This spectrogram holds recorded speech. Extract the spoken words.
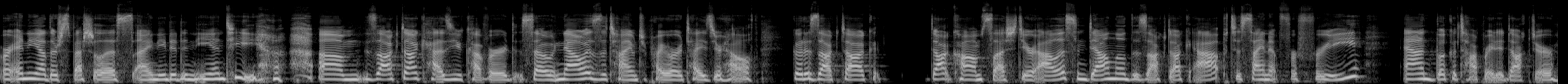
or any other specialist, I needed an ENT. um, ZocDoc has you covered. So now is the time to prioritize your health. Go to ZocDoc.com slash Dear Alice and download the ZocDoc app to sign up for free and book a top rated doctor.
